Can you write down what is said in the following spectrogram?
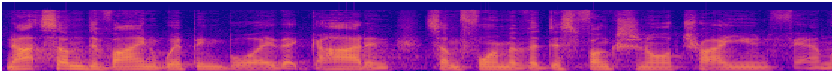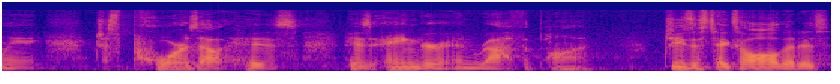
Not some divine whipping boy that God, in some form of a dysfunctional triune family, just pours out his, his anger and wrath upon. Jesus takes all that is,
